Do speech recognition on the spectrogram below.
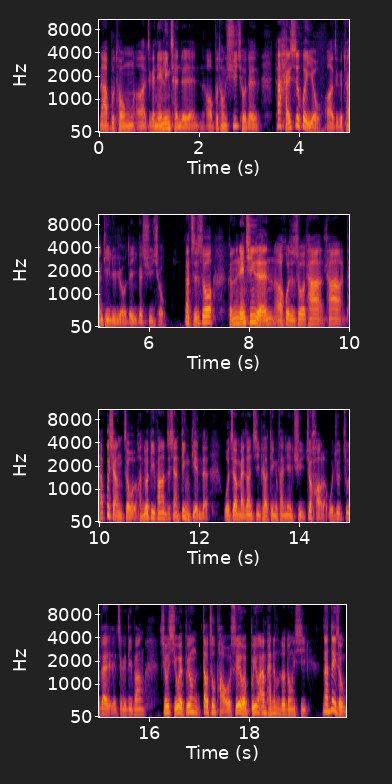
那不同呃这个年龄层的人哦，不同需求的人，他还是会有啊、这个团体旅游的一个需求。那只是说可能年轻人啊、或者说他他他不想走很多地方，只想定点的，我只要买张机票订个饭店去就好了，我就住在这个地方休息，我也不用到处跑，我所以我不用安排那么多东西。那那种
